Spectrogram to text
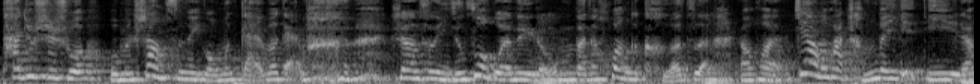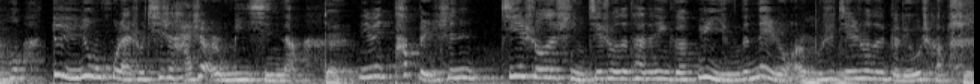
他就是说，我们上次那个我们改吧改吧，上次已经做过的那个，我们把它换个壳子，然后换这样的话成本也低，然后对于用户来说，其实还是耳目一新的。对。因为它本身接收的是你接收的它的那个运营的内容，而不是接收的那个流程。是。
